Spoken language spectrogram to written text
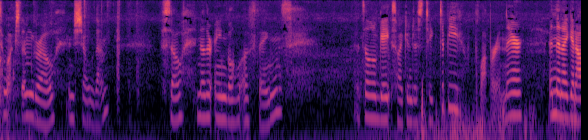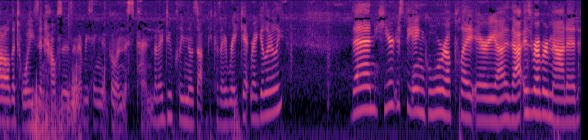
to watch them grow and show them. So another angle of things. It's a little gate so I can just take Tippy, plop her in there. And then I get out all the toys and houses and everything that go in this pen. But I do clean those up because I rake it regularly. Then here is the Angora play area. That is rubber matted.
